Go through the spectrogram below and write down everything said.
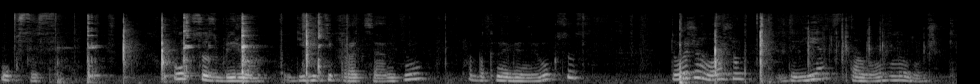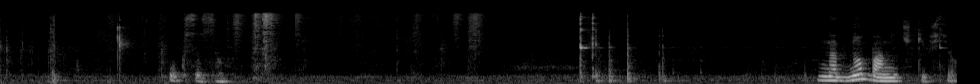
уксус. Уксус берем 9%, обыкновенный уксус. Тоже ложим 2 столовые ложки уксуса. На дно баночки все.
